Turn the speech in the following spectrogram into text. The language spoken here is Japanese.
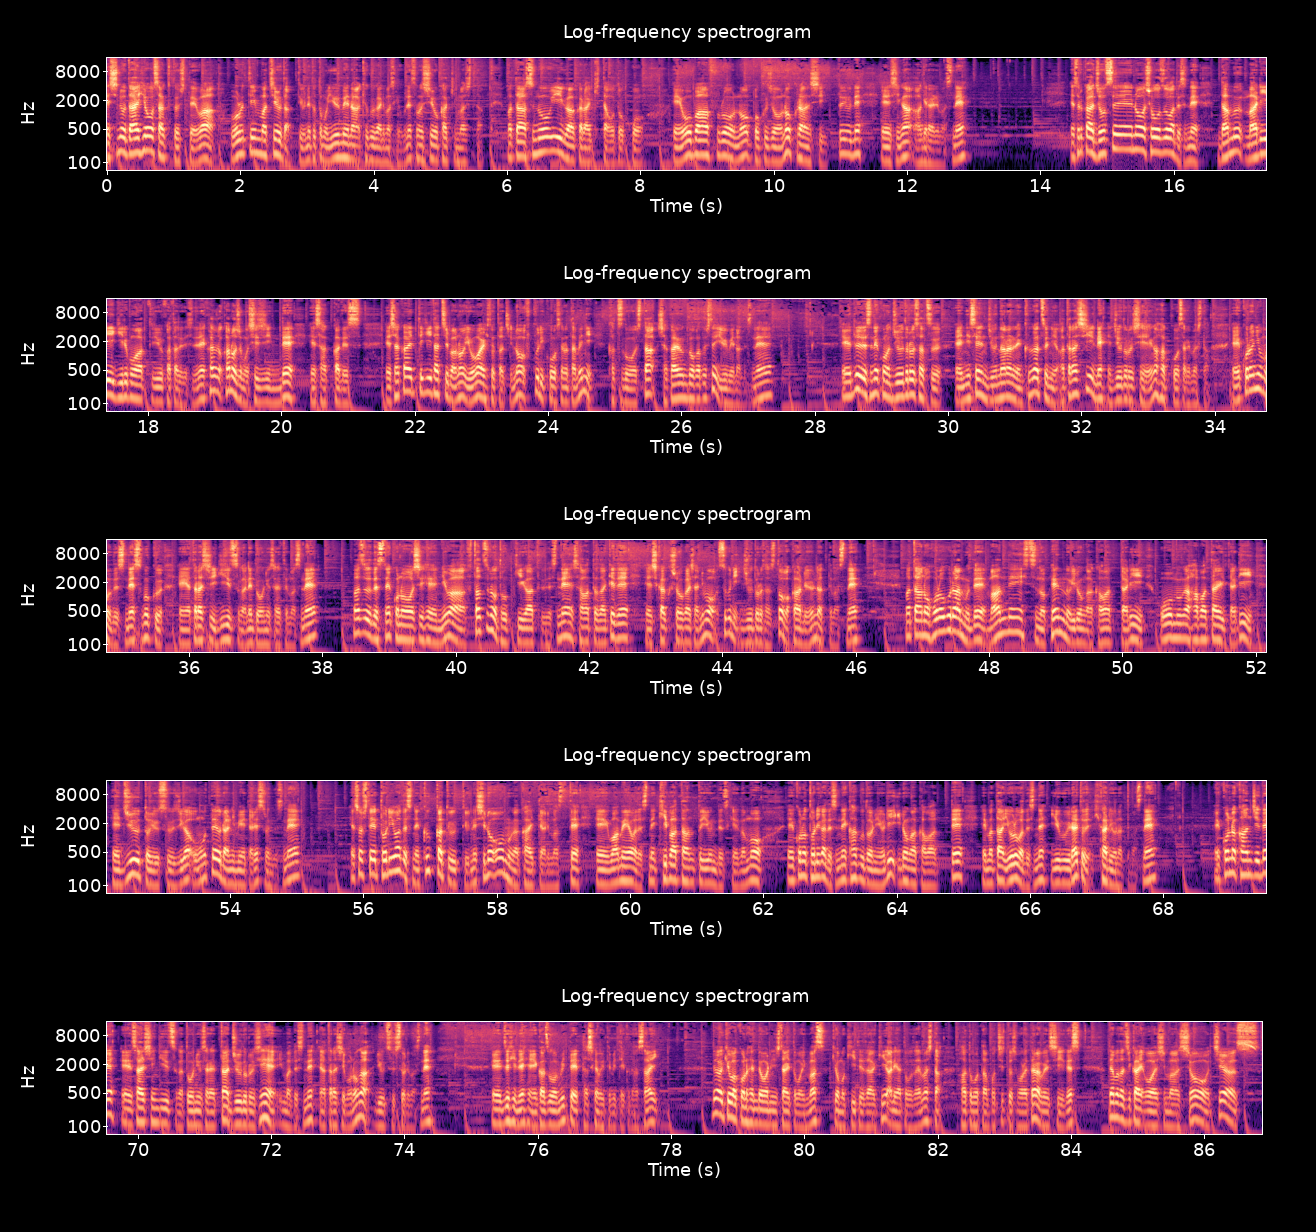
詩の代表作としては、 Waltzing Matilda っていうね、とても有名な曲がありますけどもね、その詩を書きました。また、スノーウィー川から来た男、オーバーフローの牧場のクランシーというね、詩が挙げられますね。それから女性の肖像はですね、ダム・マリー・ギルモアという方でですね、彼女も詩人で作家です。社会的立場の弱い人たちの福利厚生のために活動した社会運動家として有名なんですね。でですね、この10ドル札、2017年9月に新しいね、10ドル紙幣が発行されました。これにもですね、すごく新しい技術がね、導入されてますね。まずですね、この紙幣には2つの突起があってですね、触っただけで視覚障害者にもすぐに10ドル札とわかるようになってますね。またあのホログラムで万年筆のペンの色が変わったり、オウムが羽ばたいたり、10という数字が表裏に見えたりするんですね。そして鳥はですね、クッカトゥーっていうね、白オウムが書いてありまして、えー、和名はですね、キバタンというんですけれども、え、この鳥がですね、角度により色が変わって、え、また夜はですね、UV ライトで光るようになってますね。えこんな感じで、え最新技術が導入された10ドル紙幣、今ですね、新しいものが流通しておりますね。えー、ぜひね、画像を見て確かめてみてください。では今日はこの辺で終わりにしたいと思います。今日も聞いていただきありがとうございました。ハートボタンポチッとしてもらえたら嬉しいです。ではまた次回お会いしましょう。チェアス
